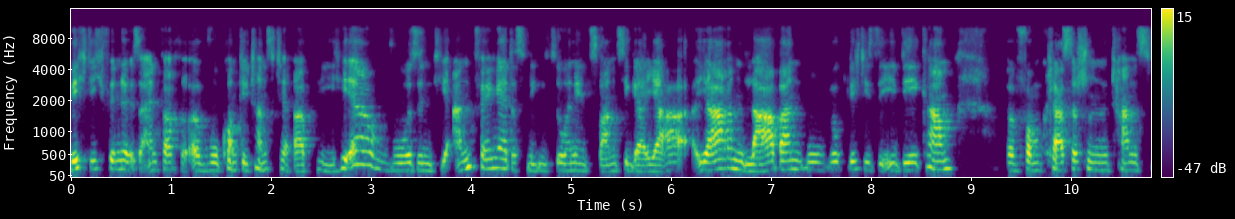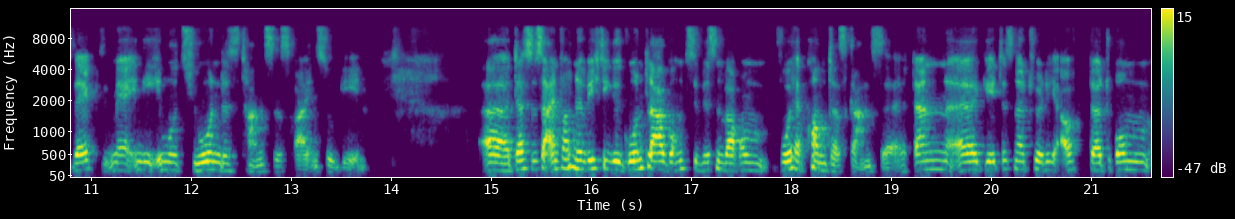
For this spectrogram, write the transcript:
wichtig finde, ist einfach, äh, wo kommt die Tanztherapie her? Wo sind die Anfänge? Das liegt so in den 20er Jahr, Jahren, Labern, wo wirklich diese Idee kam, äh, vom klassischen Tanz weg, mehr in die Emotionen des Tanzes reinzugehen. Äh, das ist einfach eine wichtige Grundlage, um zu wissen, warum, woher kommt das Ganze. Dann geht es natürlich auch darum,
